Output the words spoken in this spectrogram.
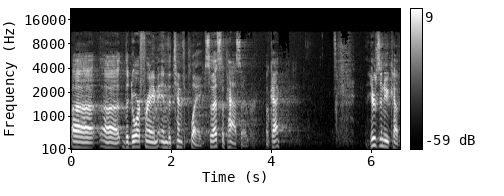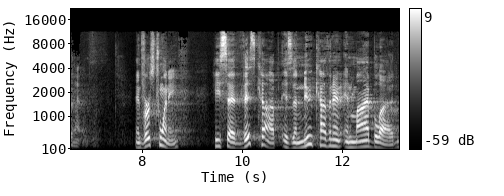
uh, uh, the doorframe in the 10th plague. So that's the Passover, okay? Here's the new covenant. In verse 20, he said, This cup is the new covenant in my blood.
